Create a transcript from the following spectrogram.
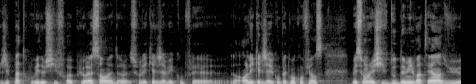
j'ai pas trouvé de chiffres plus récents sur lesquels j'avais en lesquels j'avais complètement confiance. Mais selon les chiffres d'août 2021 du,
